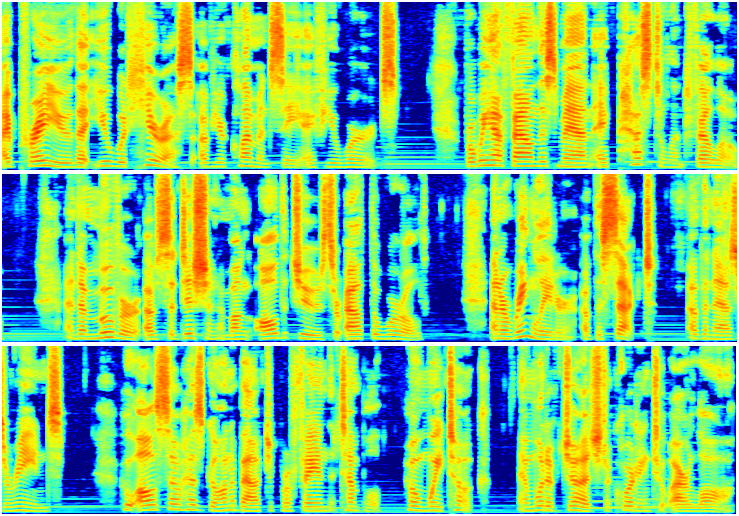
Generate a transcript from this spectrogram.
I pray you that you would hear us of your clemency a few words. For we have found this man a pestilent fellow, and a mover of sedition among all the Jews throughout the world, and a ringleader of the sect of the Nazarenes, who also has gone about to profane the temple, whom we took, and would have judged according to our law.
